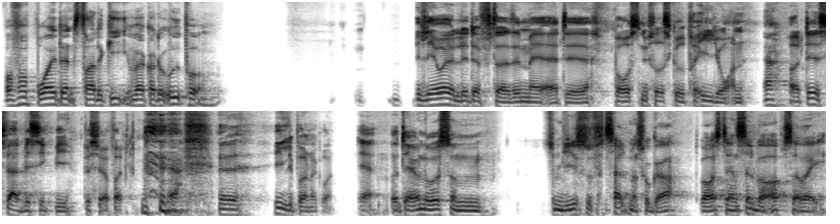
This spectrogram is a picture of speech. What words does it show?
Hvorfor bruger I den strategi? Hvad går det ud på? Vi lever jo lidt efter det med, at øh, vores nyheder skal ud på hele jorden. Ja. Og det er svært, hvis ikke vi besøger folk. Ja. Øh, helt i bund og grund. Ja, og det er jo noget, som, som Jesus fortalte, man skulle gøre. Det var også det, han selv var optaget af.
